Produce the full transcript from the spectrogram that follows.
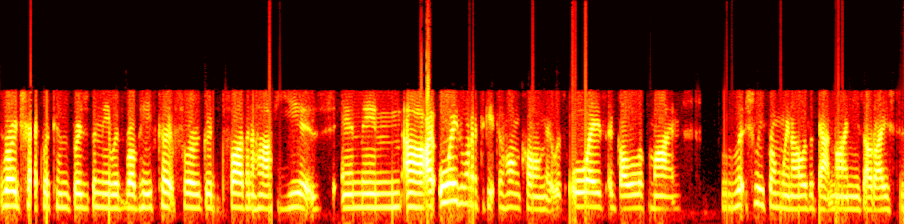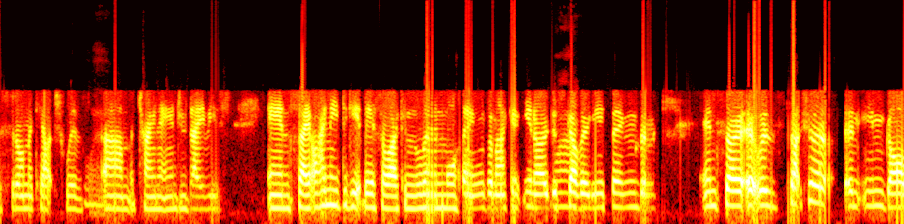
rode track work in Brisbane there with Rob Heathcote for a good five and a half years. And then uh, I always wanted to get to Hong Kong. It was always a goal of mine. Literally from when I was about nine years old, I used to sit on the couch with Wow. um, a trainer, Andrew Davies, and say, I need to get there so I can learn more things and I can, you know, Wow. discover new things. And and so it was such a an end goal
